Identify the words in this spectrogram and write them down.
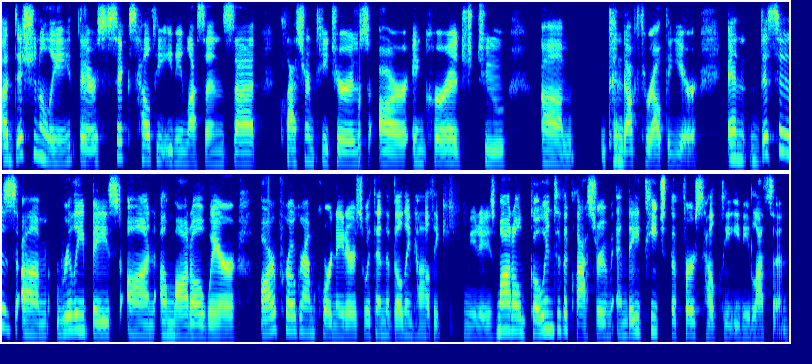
Additionally, there's six healthy eating lessons that classroom teachers are encouraged to um, conduct throughout the year. And this is um, really based on a model where our program coordinators within the Building Healthy Communities model go into the classroom and they teach the first healthy eating lesson.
